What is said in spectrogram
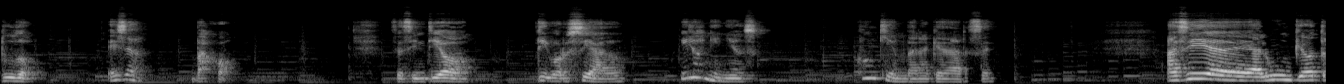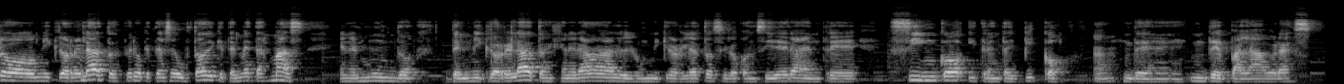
Dudó. Ella bajó. Se sintió divorciado. ¿Y los niños? ¿Con quién van a quedarse? Así eh, algún que otro microrelato, espero que te haya gustado y que te metas más en el mundo del microrelato. En general, un microrelato se lo considera entre 5 y 30 y pico ¿ah? de, de palabras.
